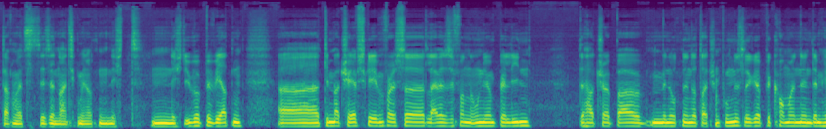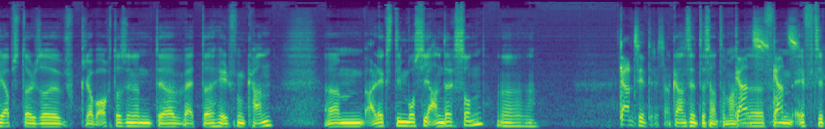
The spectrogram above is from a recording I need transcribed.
darf man jetzt diese 90 Minuten nicht, nicht überbewerten. Äh, die ebenfalls äh, leihweise von Union Berlin, der hat schon ein paar Minuten in der deutschen Bundesliga bekommen in dem Herbst, also ich glaube auch, dass ihnen der weiterhelfen kann. Ähm, Alex Dimossi Andersson, äh, Ganz interessant. ganz interessanter Mann, Ganz, äh, vom ganz- FC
